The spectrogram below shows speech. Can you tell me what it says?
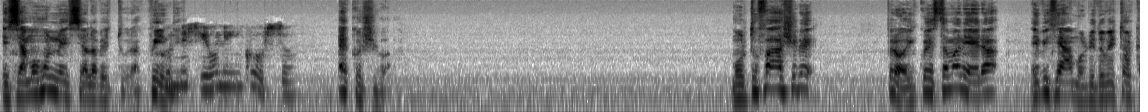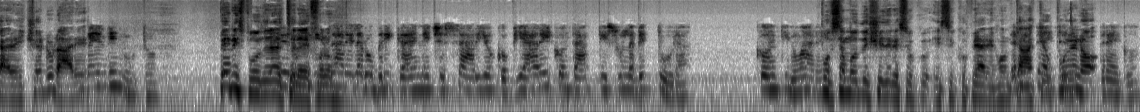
e siamo connessi alla vettura quindi Connessione in corso. eccoci qua molto facile però in questa maniera evitiamo di dover toccare il cellulare Benvenuto. Per rispondere al per telefono utilizzare la rubrica è necessario copiare i contatti sulla vettura. Continuare. possiamo decidere se, se copiare i contatti Ripetere, oppure no Prego.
